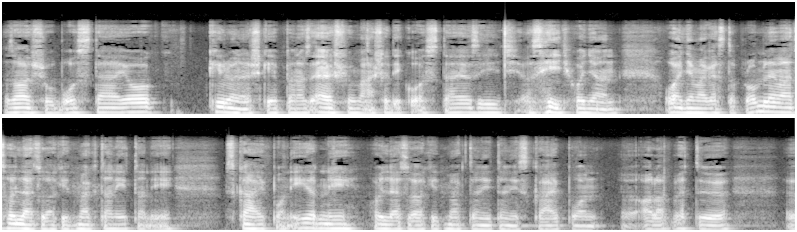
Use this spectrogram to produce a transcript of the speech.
az alsó osztályok, különösképpen az első-második osztály, az így, az így hogyan oldja meg ezt a problémát, hogy lehet valakit megtanítani Skype-on írni, hogy lehet valakit megtanítani Skype-on alapvető uh,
